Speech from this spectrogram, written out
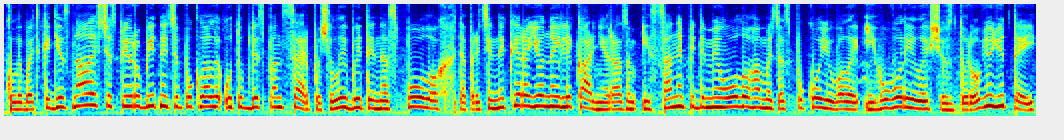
Коли батьки дізналися, що співробітницю поклали у тубдиспансер, почали бити на сполох. Та працівники районної лікарні разом із санепідеміологами заспокоювали і говорили, що здоров'ю дітей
